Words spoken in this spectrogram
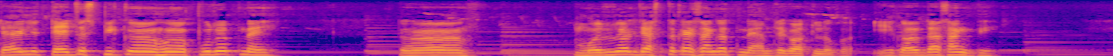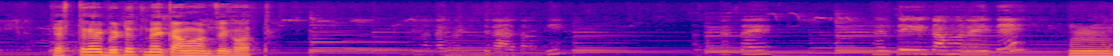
त्याला त्याचंच पीक हो, पुरत नाही. तर मजुराला जास्त काही सांगत नाही आमच्या गावात लोक. एक अर्धा सांगते. जास्त काही भेटत नाही कामं आमच्या गावात. म्हणून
